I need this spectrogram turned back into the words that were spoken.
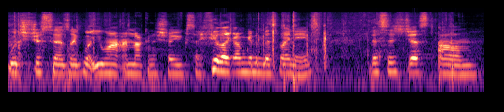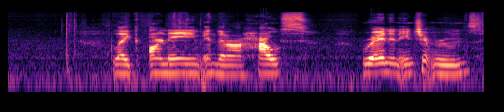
which just says like what you want. I'm not going to show you because I feel like I'm going to miss my name. This is just um like our name and then our house written in ancient runes.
